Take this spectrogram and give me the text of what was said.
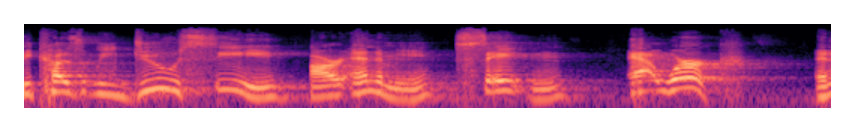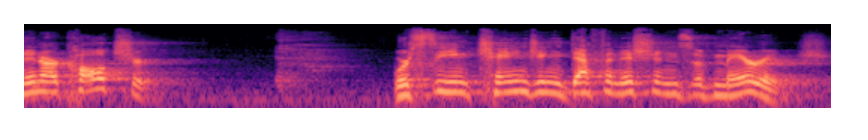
because we do see our enemy, Satan, at work and in our culture. We're seeing changing definitions of marriage.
